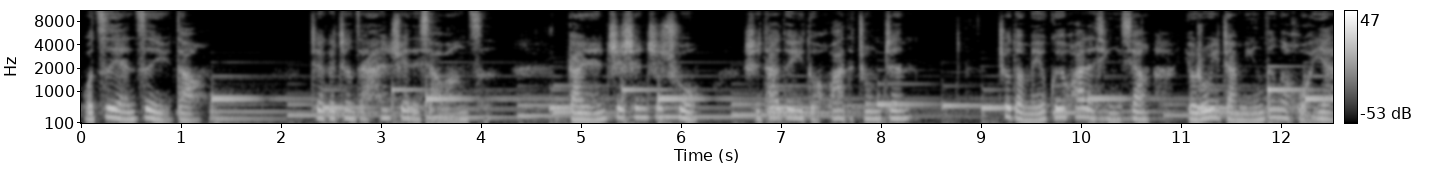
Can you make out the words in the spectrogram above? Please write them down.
我自言自语道这个正在酣睡的小王子感人至深之处是他对一朵花的忠贞。这朵玫瑰花的形象，犹如一盏明灯的火焰，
